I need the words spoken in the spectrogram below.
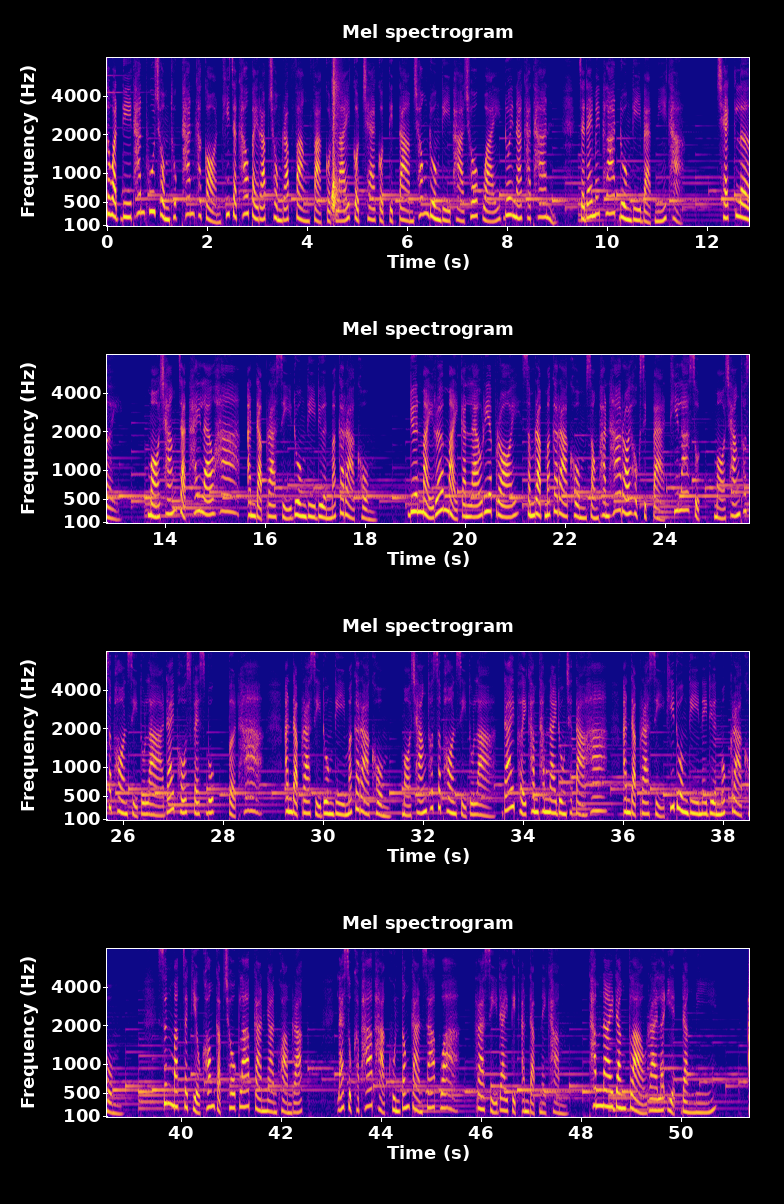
สวัสดีท่านผู้ชมทุกท่านค่ะก่อนที่จะเข้าไปรับชมรับฟังฝากกดไลค์กดแชร์กดติดตามช่องดวงดีพาโชคไว้ด้วยนะคะท่าน จะได้ไม่พลาดดวงดีแบบนี้ค่ะ เช็คเลย หมอช้างจัดให้แล้ว 5 อันดับราศีดวงดีเดือนมกราคม เดือนใหม่เริ่มใหม่กันแล้วเรียบร้อยสำหรับมกราคม 2568 ที่ล่าสุด หมอช้างทศพรศรีตุลาได้โพสต์ Facebook เปิด 5 อันดับราศีดวงดีมกราคม หมอช้างทศพรศรีตุลา ได้เผยคำทำนายดวงชะตา 5 อันดับราศีที่ดวงดีในเดือนมกราคม ซึ่งมักจะเกี่ยวข้องกับโชคลาภการงานความรัก และสุขภาพหากคุณต้องการทราบว่า ราศีใดติดอันดับในคำทำนายดังกล่าวรายละเอียดดังนี้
